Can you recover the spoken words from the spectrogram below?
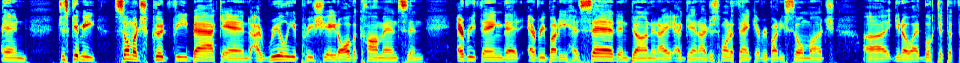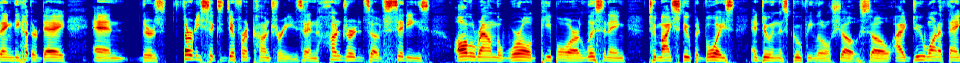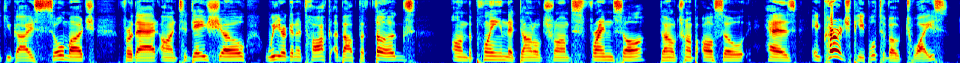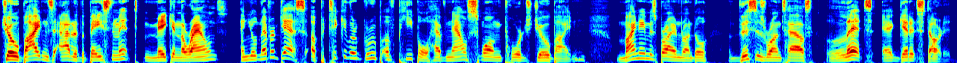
and just give me so much good feedback. And I really appreciate all the comments and everything that everybody has said and done. And I, again, I just want to thank everybody so much. Uh, you know, I looked at the thing the other day, and there's 36 different countries and hundreds of cities all around the world people are listening to my stupid voice and doing this goofy little show. So I do want to thank you guys so much for that. On today's show, we are going to talk about the thugs on the plane that Donald Trump's friend saw. Donald Trump also has encouraged people to vote twice. Joe Biden's out of the basement making the rounds. And you'll never guess, a particular group of people have now swung towards Joe Biden. My name is Brian Rundle. This is Run's House. Let's uh, get it started.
